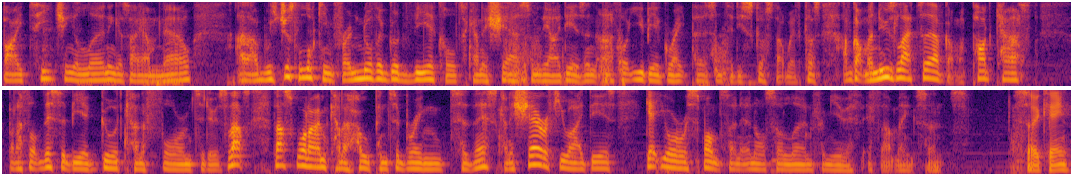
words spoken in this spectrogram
by teaching and learning as I am now. And I was just looking for another good vehicle to kind of share some of the ideas. And I thought you'd be a great person to discuss that with because I've got my newsletter, I've got my podcast, but I thought this would be a good kind of forum to do it. So that's that's what I'm kind of hoping to bring to this, kind of share a few ideas, get your response on it, and also learn from you if, if that makes sense. So keen.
